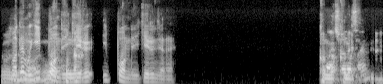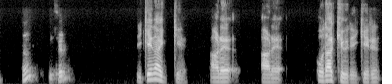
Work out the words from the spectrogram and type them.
まあでも一本で行ける。る、一本で行けるんじゃない？カメあカメんん？いける？行けないっけ？あれ、あれ、小田急で行ける？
